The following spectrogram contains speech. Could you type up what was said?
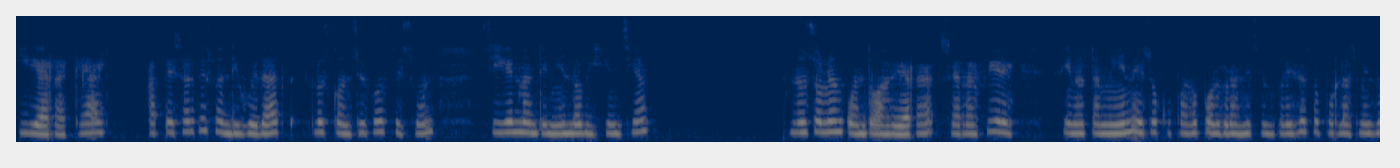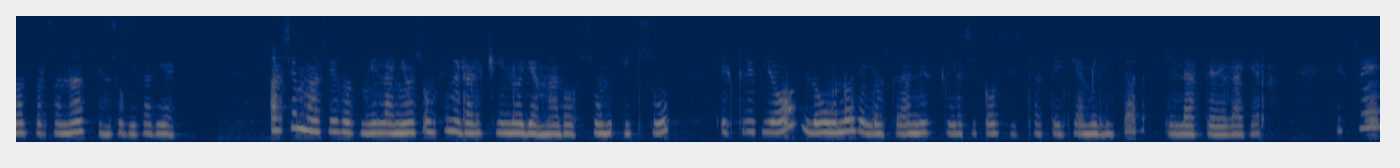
y guerra que hay. A pesar de su antigüedad, los consejos de Sun siguen manteniendo vigencia no solo en cuanto a guerra se refiere, sino también es ocupado por grandes empresas o por las mismas personas en su vida diaria. Hace más de dos mil años, un general chino llamado Sun Yitsu Escribió lo uno de los grandes clásicos de estrategia militar, El arte de la guerra. Este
